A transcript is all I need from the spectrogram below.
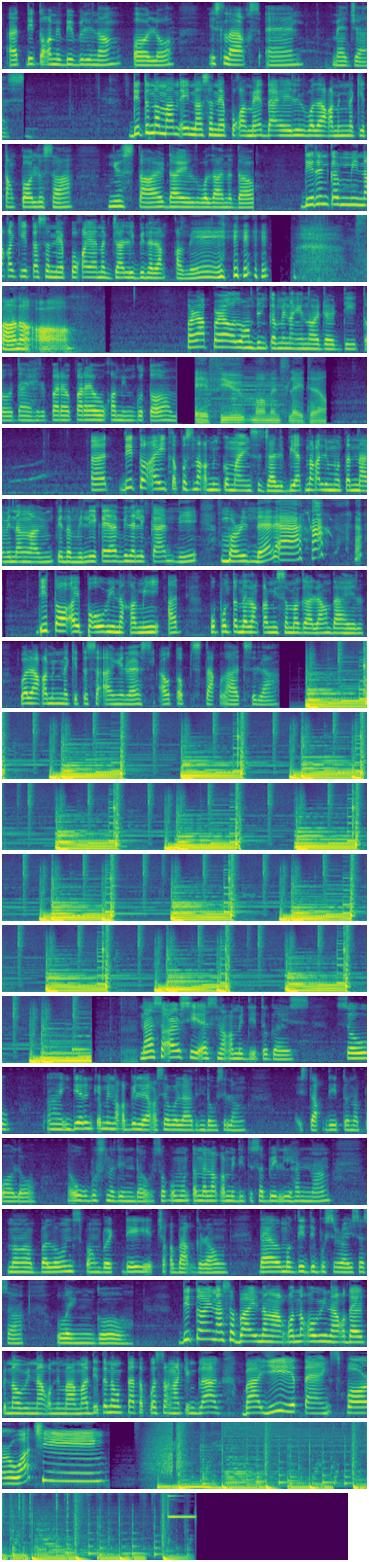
At dito kami bibili ng polo, slacks, and medyas. Dito naman ay nasa Nepo kami dahil wala kaming nakitang polo sa New Star dahil wala na daw. Di rin kami nakakita sa Nepo kaya nag-Jollibee na lang kami. Sana all. Para-para lang din kami ng in-order dito dahil para-pareho kaming gutom. A few moments later. At dito ay tapos na kaming kumain sa Jollibee at nakalimutan namin ang aming pinamili kaya binalikan ni Marinela. dito ay pauwi na kami at pupunta na lang kami sa Magalang dahil wala kaming nakita sa Angeles. Out of stock lahat sila. Nasa RCS na kami dito guys. So, ah, hindi rin kami nakabili kasi wala din daw silang stock dito na polo. Naubos na din daw. So, pumunta na lang kami dito sa bilihan ng mga balloons pang birthday at saka background. Dahil magdidibo si Raisa sa linggo. Dito ay nasa bahay na nga ako. Nakauwi na ako dahil pinauwi na ako ni mama. Dito na magtatapos ang aking vlog. Bye! Thanks for watching!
